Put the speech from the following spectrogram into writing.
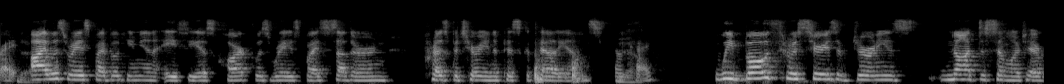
Right. Yeah. I was raised by Bohemian atheists. Clark was raised by Southern Presbyterian Episcopalians. Yeah. Okay. We both, through a series of journeys not dissimilar to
